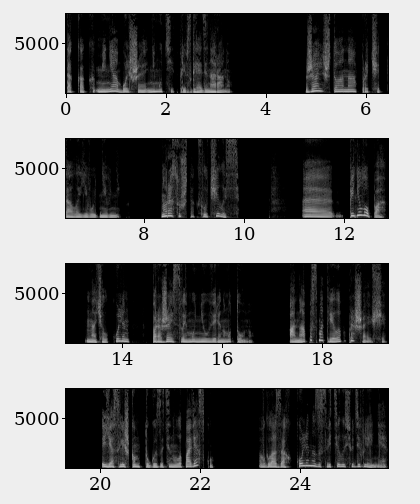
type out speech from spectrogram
так как меня больше не мутит при взгляде на рану. Жаль, что она прочитала его дневник. Но раз уж так случилось... «Э, Пенелопа», — начал Колин, поражаясь своему неуверенному тону. Она посмотрела вопрошающе. «Я слишком туго затянула повязку?» В глазах Колина засветилось удивление.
